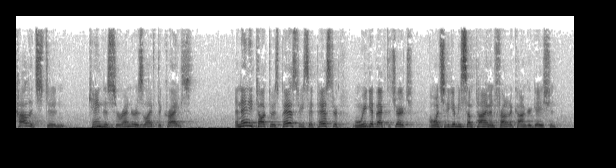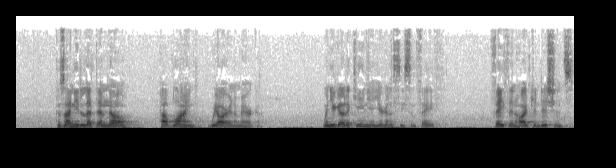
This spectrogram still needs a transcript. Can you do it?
college student came to surrender his life to Christ. And then he talked to his pastor. He said, Pastor, when we get back to church, I want you to give me some time in front of the congregation because I need to let them know how blind we are in America. When you go to Kenya, you're going to see some faith. Faith in hard conditions.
